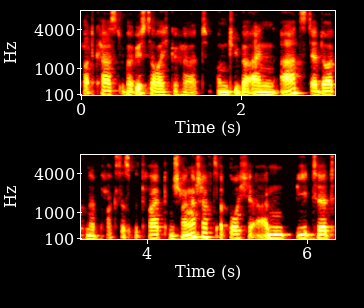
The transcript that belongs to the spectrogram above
Podcast über Österreich gehört und über einen Arzt, der dort eine Praxis betreibt und Schwangerschaftsabbrüche anbietet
